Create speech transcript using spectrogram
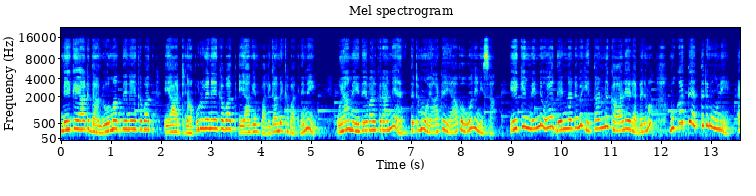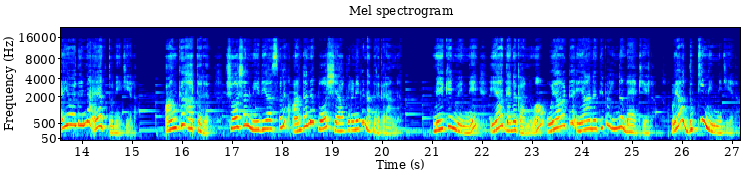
මේක එයාට දඩුවමක් දෙන එකවත් එයාට නපුරු වෙන එකවත් එයාගෙන් පලිගන්න එකවත් නෙමේ. ඔයා මේ දේවල් කරන්නේ ඇත්තටම ඔයාට එයාව ඕන නිසා. ඒකෙන් වෙන්න ඔය දෙන්නටම හිතන්න කාලය ලැබෙනම මොකක්ද ඇත්තටම වුණේ ඇයි ඔය දෙන්න ඇත්තුනේ කියලා. අංක හතර ශෝෂල් මීඩියස් වල අන්ඩන පෝෂ්ෂයා කරන එක නතර කරන්න. මේකෙන් වෙන්නේ එයා දැනගන්නවා ඔයාට එයා නැතිව ඉන්න බෑ කියලා. ඔයා දුකින් ඉන්න කියලා.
